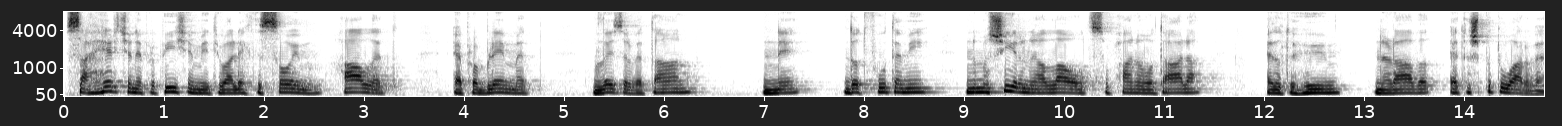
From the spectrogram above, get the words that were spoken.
sa herë që ne përpiqemi t'jua lehtësojmë hallet e problemet vëllezërve tanë, ne do të futemi në mëshirën e Allahut subhanahu wa taala e do të hyjmë në radhët e të shpëtuarve.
